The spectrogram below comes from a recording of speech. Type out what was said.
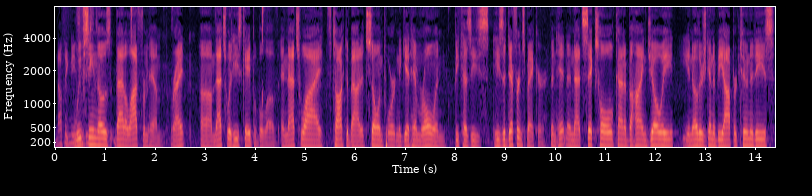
Nothing We've seen those that a lot from him, right? Um, that's what he's capable of, and that's why I've talked about it's so important to get him rolling because he's he's a difference maker. Been hitting in that six hole, kind of behind Joey. You know, there's going to be opportunities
